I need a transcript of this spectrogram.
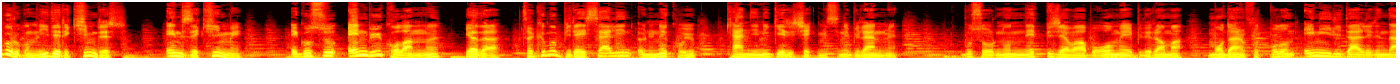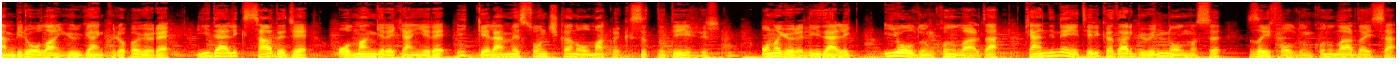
grubun lideri kimdir? En zeki mi? Egosu en büyük olan mı? Ya da takımı bireyselliğin önüne koyup kendini geri çekmesini bilen mi? Bu sorunun net bir cevabı olmayabilir ama modern futbolun en iyi liderlerinden biri olan Jurgen Klopp'a göre liderlik sadece olman gereken yere ilk gelen ve son çıkan olmakla kısıtlı değildir. Ona göre liderlik iyi olduğun konularda kendine yeteri kadar güvenin olması, zayıf olduğun konularda ise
